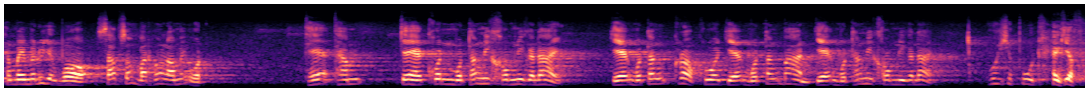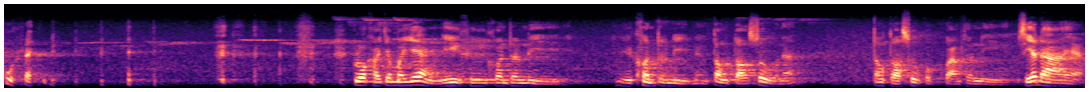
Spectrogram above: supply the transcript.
ทำไมไม่รู้จักบอกทรัพย์สมบัติของเราไม่อด แท้ทำแจกคนหมดทั้งนิคมนี่ก็ได้ แจกหมดทั้งครอบครัว แจกหมดทั้งบ้าน แจกหมดทั้งนิคมนี่ก็ได้ โอ้ยจะพูดอะไรจะพูดอะไรกลัวเขาจะมาแย่งนี่คือคนตนีคนตนีหนึ่งต้องต่อสู้นะ ต้องต่อสู้กับความตนีเสียดายอะ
